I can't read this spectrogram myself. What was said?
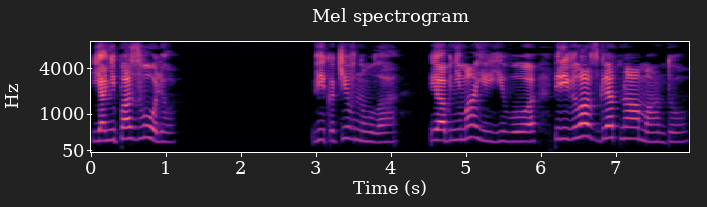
Я не позволю. Вика кивнула и, обнимая его, перевела взгляд на Аманду.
